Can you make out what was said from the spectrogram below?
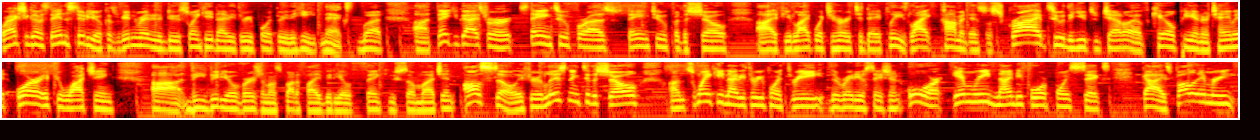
We're actually going to stay in the studio because we're getting ready to do Swanky 93.3 The Heat next. But uh, thank you guys for staying tuned for us, staying tuned for the show. Uh, if you like what you heard today, please like, comment, and subscribe to the YouTube channel of KLP Entertainment. Or if you're watching uh, the video version on Spotify video, thank you so much. And also, if you're listening to the show on Swanky 93.3, the radio station, or Emory 94.6. Guys, follow Emory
